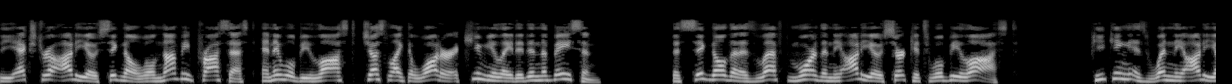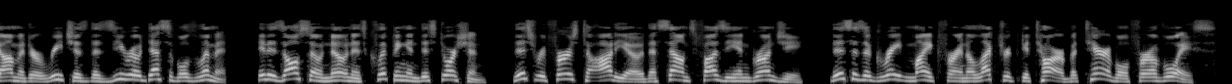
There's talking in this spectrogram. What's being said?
The extra audio signal will not be processed, and it will be lost, just like the water accumulated in the basin. The signal that is left more than the audio circuits will be lost. Peaking is when the audiometer reaches the 0 decibels limit. It is also known as clipping and distortion. This refers to audio that sounds fuzzy and grungy. This is a great mic for an electric guitar but terrible for a voice.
